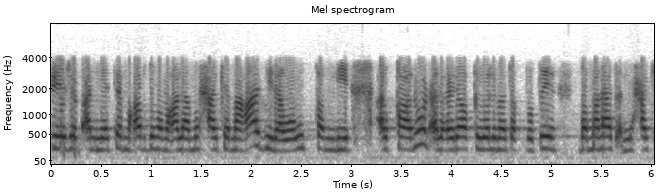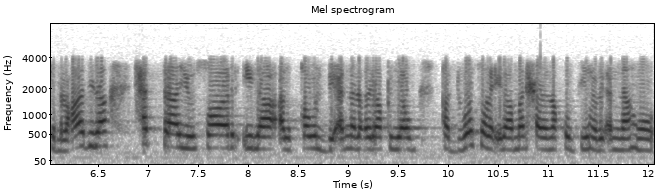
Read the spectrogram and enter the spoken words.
فيجب أن يتم عرضهم على محاكمة عادلة ووفقا للقانون العراقي ولما تقتضيه ضمانات المحاكم العادلة حتى يصار إلى القول بأن العراق اليوم قد وصل إلى مرحلة نقول فيها بأنه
